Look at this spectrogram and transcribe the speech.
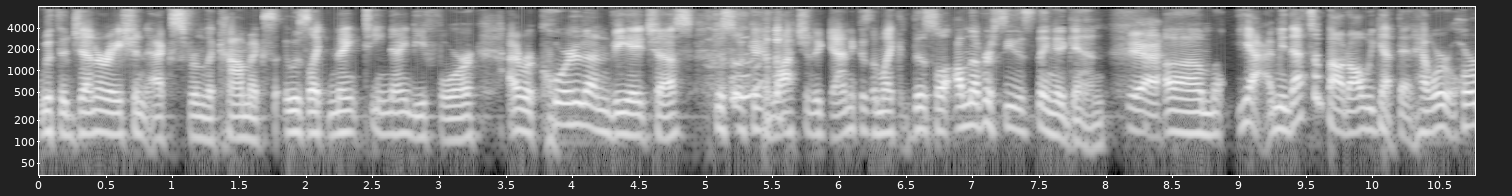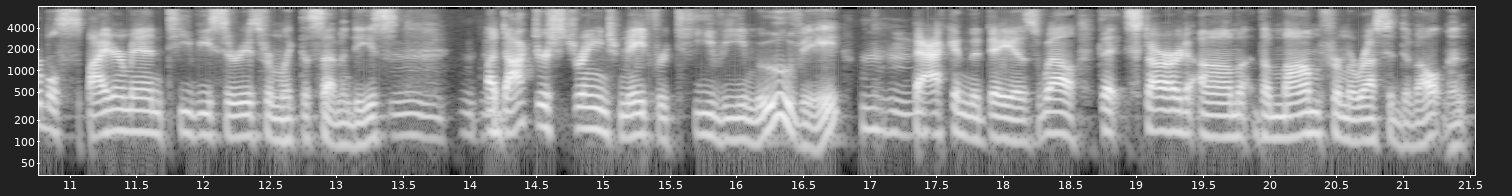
with the Generation X from the comics. It was like 1994. I recorded on VHS just so I could watch it again because I'm like, this I'll never see this thing again. Yeah. Um, yeah, I mean that's about all we got. That horrible Spider-Man TV series from like the 70s, Mm-hmm. a Doctor Strange made for TV movie Mhm. back in the day as well that starred um the mom from Arrested Development.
